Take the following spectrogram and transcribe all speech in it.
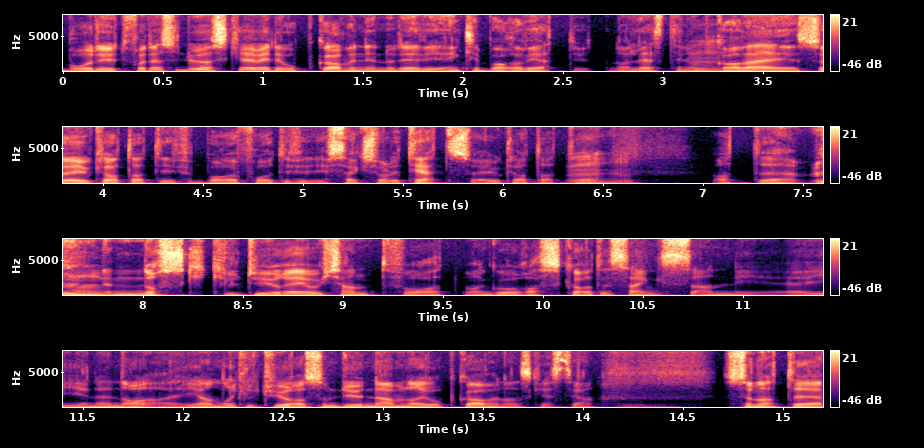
Både ut fra det som du har skrevet i oppgaven din, og det vi egentlig bare vet uten å ha lest din mm. oppgave, så er jo klart at bare i forhold til seksualitet, så er jo klart at, mm. At uh, norsk kultur er jo kjent for at man går raskere til sengs enn i, i, en, i andre kulturer, som du nevner i oppgaven hans, Christian. Mm. Sånn at uh,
